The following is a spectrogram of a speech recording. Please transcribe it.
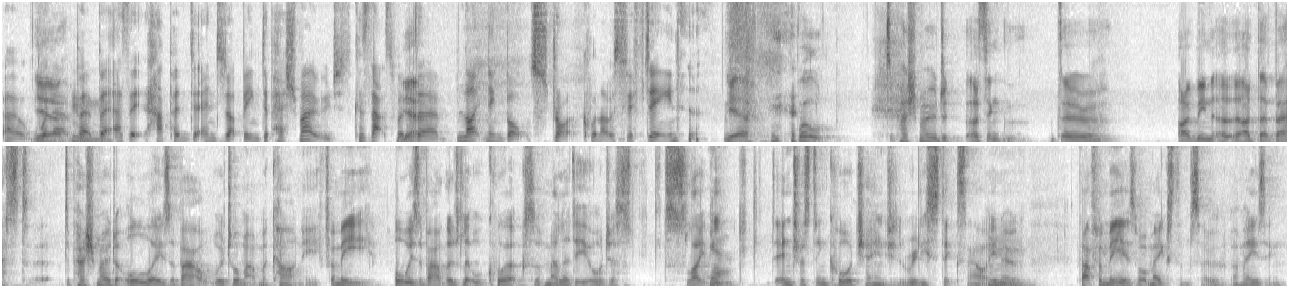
Uh, Yeah. I- but but as it happened, it ended up being Depeche Mode because that's when Yeah. the lightning bolt struck when I was 15. Yeah. Well, Depeche Mode, I think they're. I mean, uh, at their best, Depeche Mode are always about. We're talking about McCartney. For me, always about those little quirks of melody or just slightly Yeah. interesting chord change that really sticks out. You know, that for me is what makes them so amazing.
